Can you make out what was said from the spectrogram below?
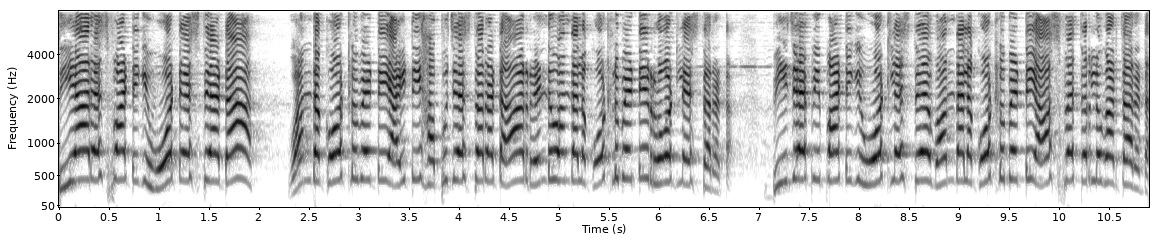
టీఆర్ఎస్ పార్టీకి ఓటేస్తే అట వంద కోట్లు పెట్టి ఐటీ హబ్బు చేస్తారట రెండు వందల కోట్లు పెట్టి రోడ్లు వేస్తారట. బీజేపీ పార్టీకి ఓట్లేస్తే వందల కోట్లు పెట్టి ఆసుపత్రులు కడతారట.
